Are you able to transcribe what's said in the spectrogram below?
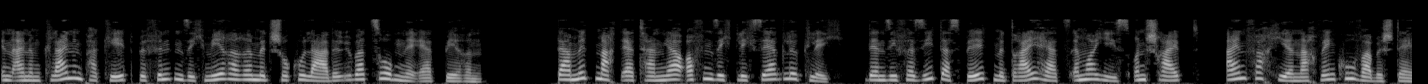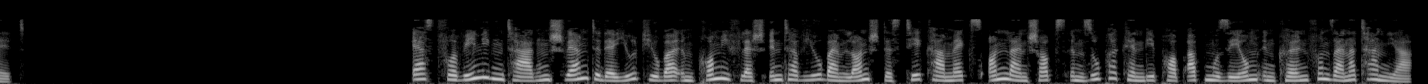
in einem kleinen Paket befinden sich mehrere mit Schokolade überzogene Erdbeeren. Damit macht er Tanja offensichtlich sehr glücklich, denn sie versieht das Bild mit drei Herz-Emojis und schreibt, einfach hier nach Vancouver bestellt. Erst vor wenigen Tagen schwärmte der YouTuber im Promiflash-Interview beim Launch des TK Maxx Online-Shops im Super Candy Pop-Up Museum in Köln von seiner Tanja.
